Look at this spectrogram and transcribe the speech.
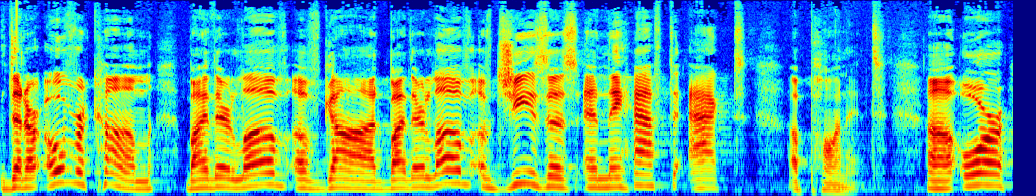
that are overcome by their love of God, by their love of Jesus, and they have to act upon it uh, or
